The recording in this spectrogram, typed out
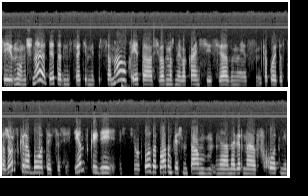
все ну, начинают, это административный персонал, это всевозможные вакансии, связанные с какой-то стажерской работой, с ассистентской деятельностью. Помощью. По зарплатам, конечно, там, э, наверное, вход не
